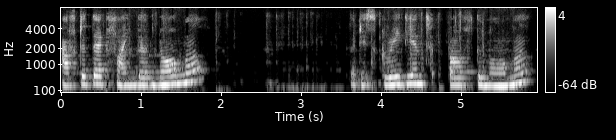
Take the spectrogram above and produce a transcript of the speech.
After that, find the normal, that is gradient of the normal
